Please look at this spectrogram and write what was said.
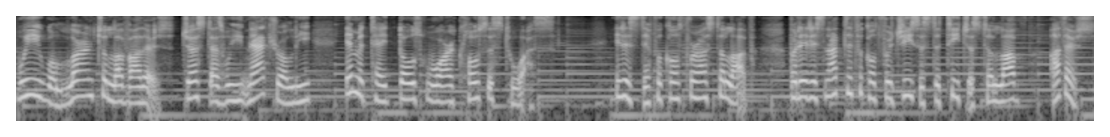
We will learn to love others just as we naturally imitate those who are closest to us. It is difficult for us to love, but it is not difficult for Jesus to teach us to love others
